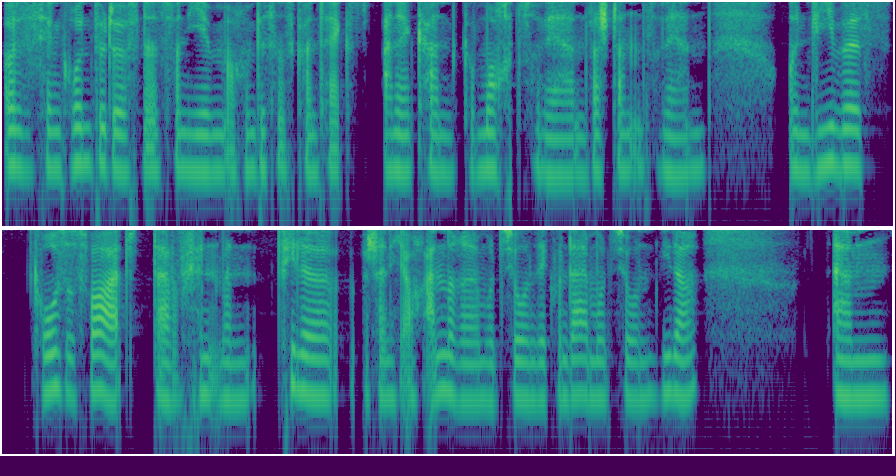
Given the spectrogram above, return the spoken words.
Aber das ist ja ein Grundbedürfnis von jedem, auch im Business-Kontext, anerkannt, gemocht zu werden, verstanden zu werden. Und Liebe ist großes Wort. Da findet man viele, wahrscheinlich auch andere Emotionen, Sekundaremotionen wieder. Ähm,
